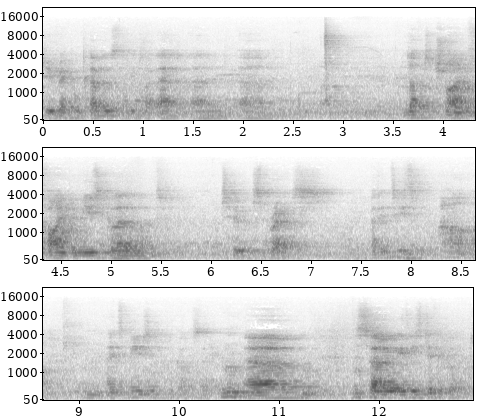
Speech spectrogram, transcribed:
do record covers and things like that, and um, love to try and find a musical element to express. But it is hard. It's music, for God's sake. Mm. Um, so it is difficult,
